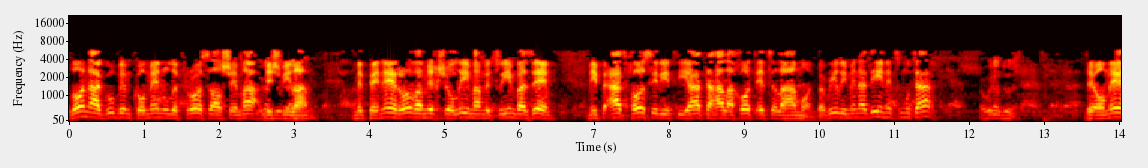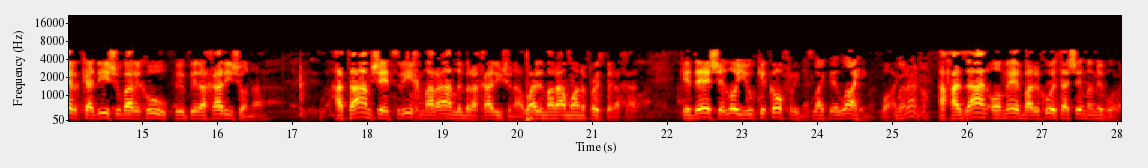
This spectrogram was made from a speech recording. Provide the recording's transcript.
לא נהגו במקומנו לפרוס על שמה בשבילם, מפני רוב המכשולים המצויים בזה, מפאת חוסר יציאת ההלכות אצל ההמון. But really, מן הדין, it's מותר. ואומר קדיש וברכו בברכה ראשונה, הטעם שהצריך מרן לברכה ראשונה, why does מרן want to first ברכה? כדי שלא יהיו ככופרים, it's like they're lying. לא? החזן אומר ברכו את השם המבורך,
